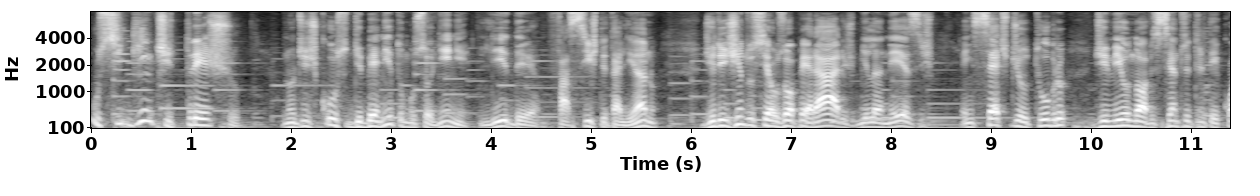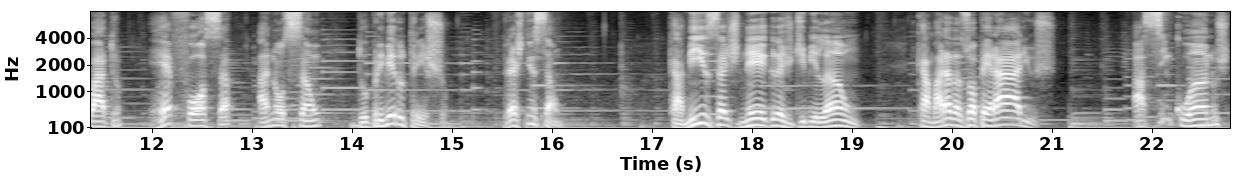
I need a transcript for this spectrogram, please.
O seguinte trecho no discurso de Benito Mussolini, líder fascista italiano, dirigindo-se aos operários milaneses em 7 de outubro de 1934, reforça a noção do primeiro trecho. Preste atenção. Camisas negras de Milão, camaradas operários. Há cinco anos,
